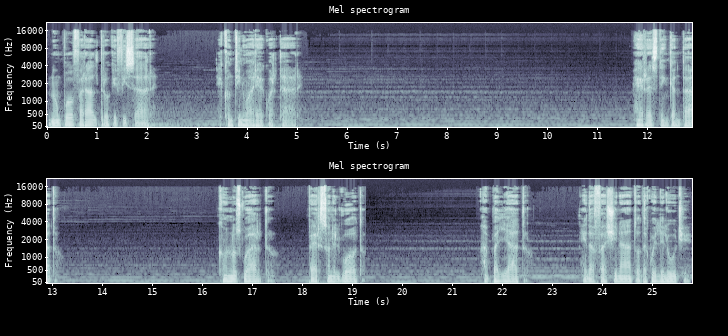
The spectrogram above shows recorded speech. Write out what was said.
non può far altro che fissare e continuare a guardare. E resti incantato con lo sguardo perso nel vuoto, abbagliato ed affascinato da quelle luci,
